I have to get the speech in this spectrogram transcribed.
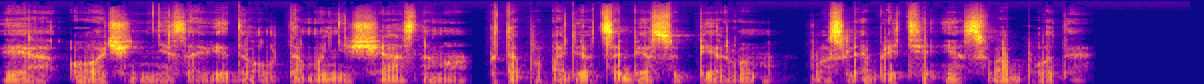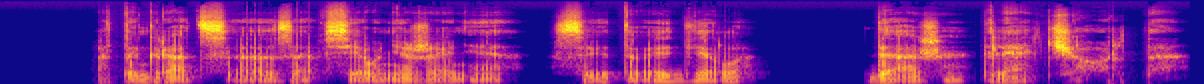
Я очень не завидовал тому несчастному, кто попадется бесу первым после обретения свободы. Отыграться за все унижения — святое дело, даже для черта.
